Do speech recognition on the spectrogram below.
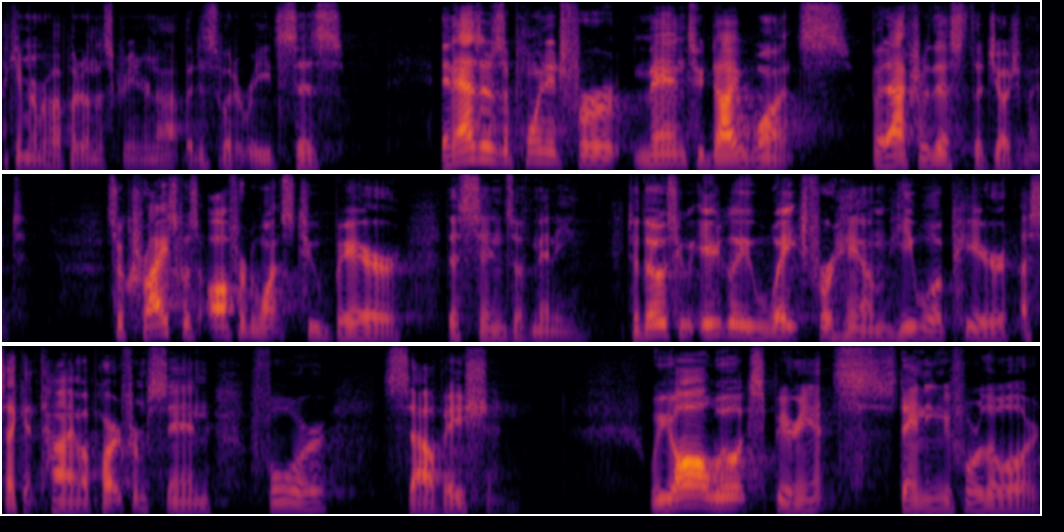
I can't remember if I put it on the screen or not, but this is what it reads. It says, And as it is appointed for men to die once, but after this, the judgment. So Christ was offered once to bear the sins of many. To those who eagerly wait for him, he will appear a second time, apart from sin, for salvation. We all will experience standing before the Lord.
